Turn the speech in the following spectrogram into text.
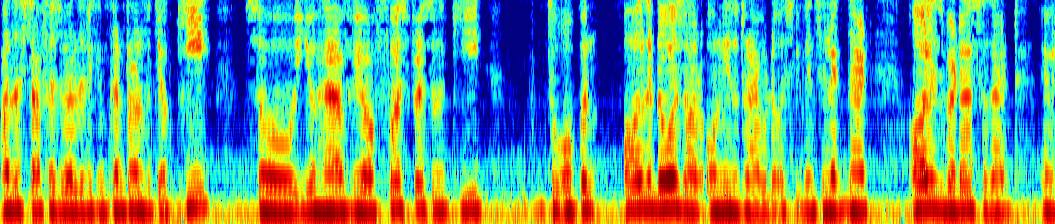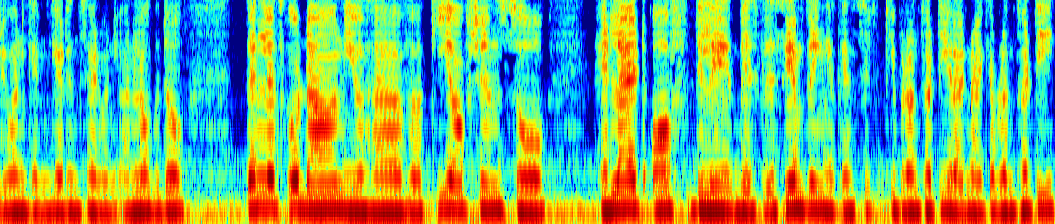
other stuff as well that you can control with your key. So you have your first press of the key to open all the doors or only the driver doors. You can select that. All is better so that everyone can get inside when you unlock the door. Then let's go down. You have uh, key options. So headlight off delay basically the same thing. You can keep it on 30 right now I kept it on 30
